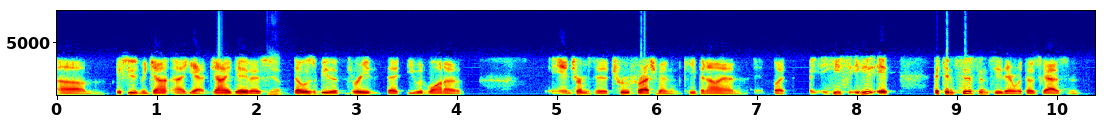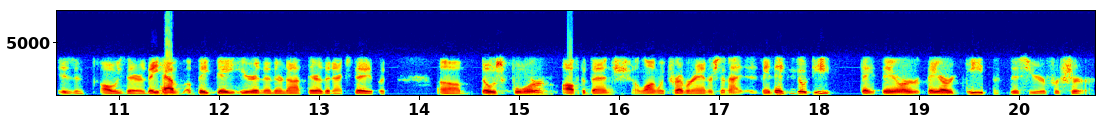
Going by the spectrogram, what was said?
um, excuse me, John, uh, yeah, Johnny Davis. Yep. Those would be the three that you would want to in terms of the true freshman, keep an eye on. But he's he it the consistency there with those guys isn't always there. They have a big day here and then they're not there the next day. But um, those four off the bench, along with Trevor Anderson, I, I mean they can go deep. They they are they are deep this year for sure.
